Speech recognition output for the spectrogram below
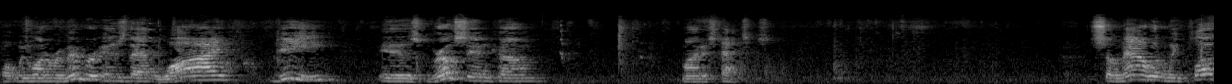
what we want to remember is that YD is gross income minus taxes. So now when we plug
